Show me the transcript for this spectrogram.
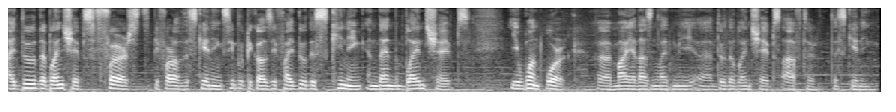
I do the blend shapes first before the skinning simply because if I do the skinning and then the blend shapes it won't work. Uh, Maya doesn't let me uh, do the blend shapes after the skinning.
